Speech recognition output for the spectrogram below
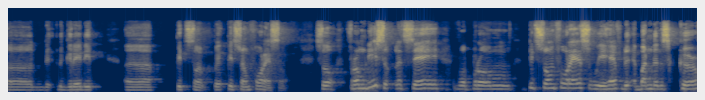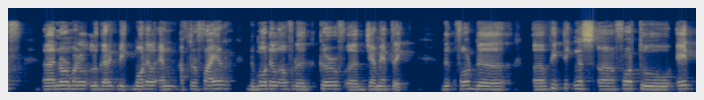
uh, degraded uh, peat swamp forest. So from this, let's say from peat swamp forest, we have the abundance curve, uh, normal logarithmic model, and after fire, the model of the curve uh, geometric. The, for the uh, peat thickness uh, 4 to 8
